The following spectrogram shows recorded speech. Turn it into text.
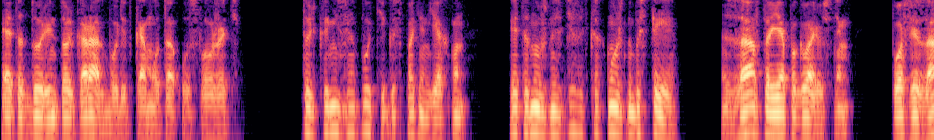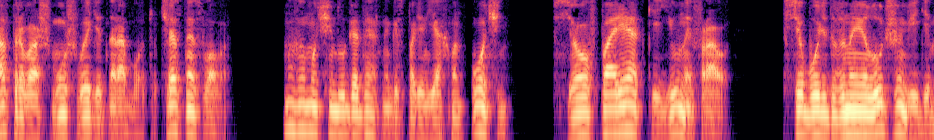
Этот дурень только рад будет кому-то услужить. Только не забудьте, господин Яхман, это нужно сделать как можно быстрее. Завтра я поговорю с ним. Послезавтра ваш муж выйдет на работу. Честное слово. Мы вам очень благодарны, господин Яхман, очень. Все в порядке, юная фрау. Все будет в наилучшем виде.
